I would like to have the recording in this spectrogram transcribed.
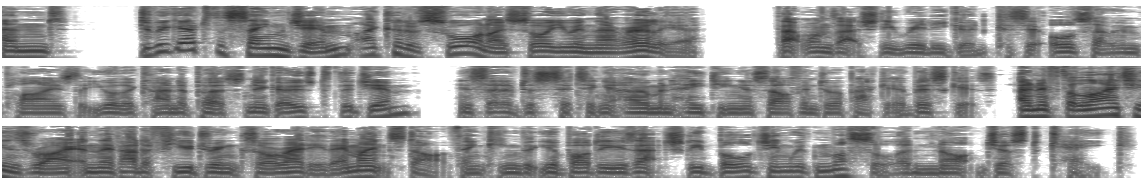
And Do we go to the same gym? I could have sworn I saw you in there earlier. That one's actually really good because it also implies that you're the kind of person who goes to the gym instead of just sitting at home and hating yourself into a packet of biscuits. And if the lighting's right and they've had a few drinks already, they might start thinking that your body is actually bulging with muscle and not just cake.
